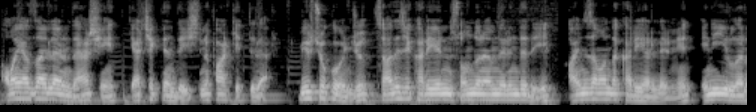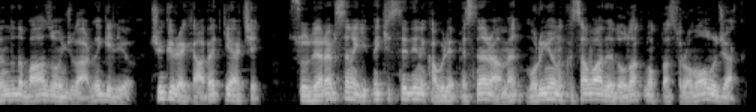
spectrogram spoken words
Ama yaz aylarında her şeyin gerçekten değiştiğini fark ettiler. Birçok oyuncu sadece kariyerinin son dönemlerinde değil, aynı zamanda kariyerlerinin en iyi yıllarında da bazı oyuncular da geliyor. Çünkü rekabet gerçek. Suudi Arabistan'a gitmek istediğini kabul etmesine rağmen Mourinho'nun kısa vadede odak noktası Roma olacak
